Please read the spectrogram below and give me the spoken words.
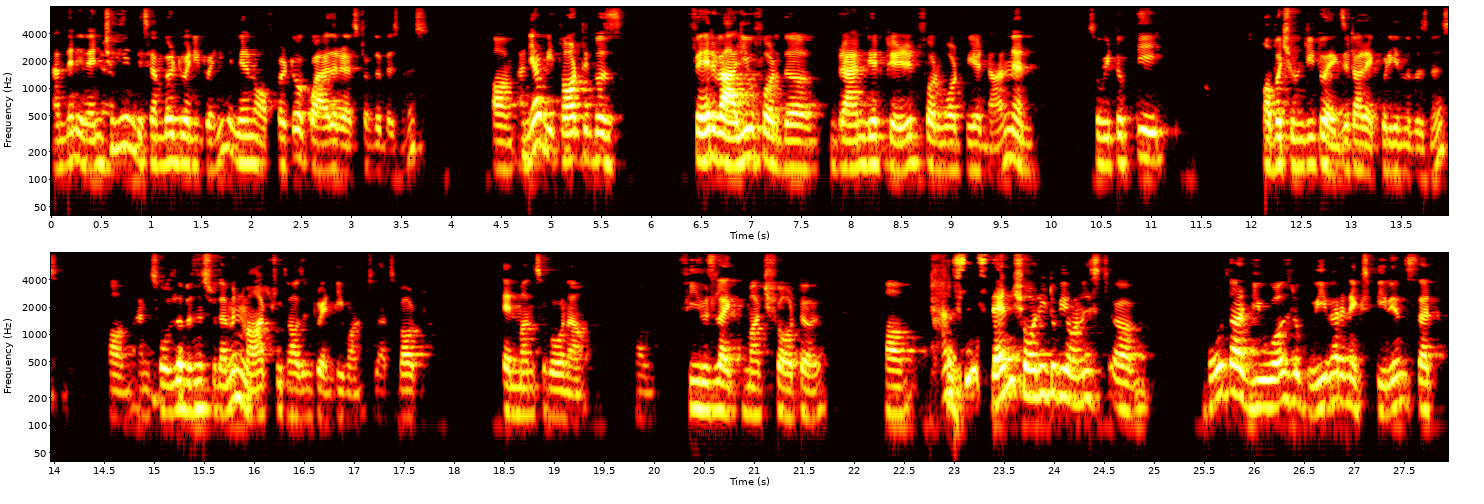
And then eventually yeah. in December 2020, we made an offer to acquire the rest of the business. Um, and yeah, we thought it was fair value for the brand we had created for what we had done. And so we took the opportunity to exit our equity in the business um, and sold the business to them in March 2021. So that's about 10 months ago now. Um, feels like much shorter. Um, and since then, surely, to be honest, um, both our viewers look, we've had an experience that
